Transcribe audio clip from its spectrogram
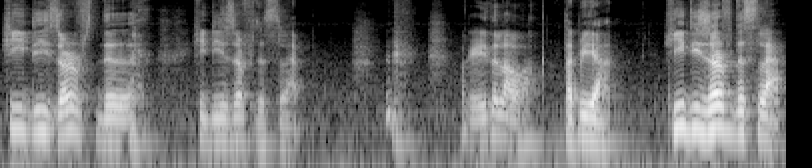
he deserves the he deserves the slap. okay, itu lawak. Tapi ya, he deserves the slap.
